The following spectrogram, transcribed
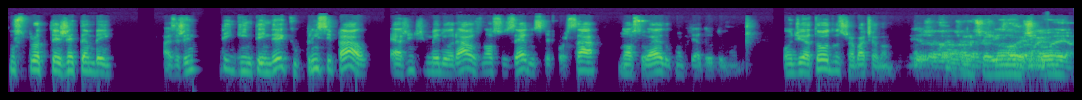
nos proteger também, mas a gente tem que entender que o principal é a gente melhorar os nossos elos, reforçar nosso elo com o Criador do mundo. Bom dia a todos, Shabbat Shalom. Shabbat Shalom.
